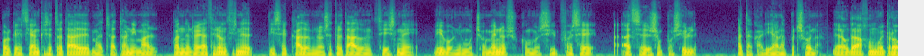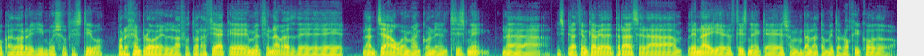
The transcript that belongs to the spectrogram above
porque decían que se trataba de maltrato animal, cuando en realidad era un cisne disecado, no se trataba de un cisne vivo, ni mucho menos, como si fuese a hacer eso posible atacaría a la persona. Era un trabajo muy provocador y muy sugestivo. Por ejemplo, en la fotografía que mencionabas de Nadja Auermann con el cisne, la inspiración que había detrás era Lena y el cisne, que es un relato mitológico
